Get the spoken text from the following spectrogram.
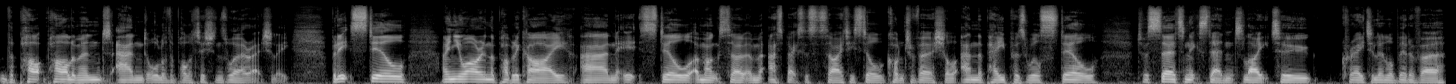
the par- parliament and all of the politicians were actually, but it's still. I mean, you are in the public eye, and it's still amongst certain aspects of society still controversial, and the papers will still, to a certain extent, like to create a little bit of a,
